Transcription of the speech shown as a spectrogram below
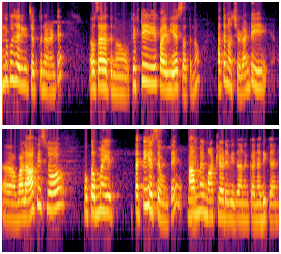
ఎందుకు జరిగి చెప్తున్నానంటే ఒకసారి అతను ఫిఫ్టీ ఫైవ్ ఇయర్స్ అతను. అతను వచ్చాడు. అంటే వాళ్ళ ఆఫీస్లో ఒక అమ్మాయి థర్టీ ఇయర్సే ఉంటే ఆ అమ్మాయి మాట్లాడే విధానం కానీ అది కానీ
